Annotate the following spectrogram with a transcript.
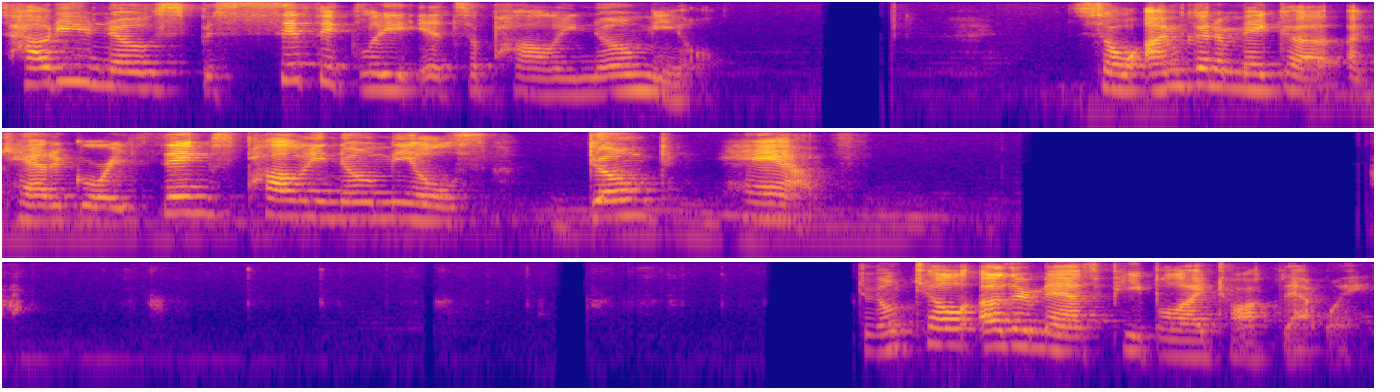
How do you know specifically it's a polynomial? So I'm going to make a, a category, things polynomials don't have. Don't tell other math people I talk that way.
